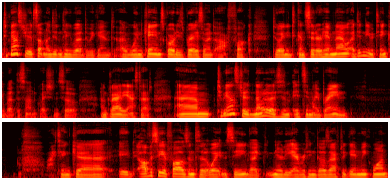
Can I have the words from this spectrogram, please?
to be honest with you, it's something I didn't think about at the weekend. Uh, when Kane scored his brace, I went, "Oh fuck, do I need to consider him now?" I didn't even think about the Son question, so I'm glad he asked that. Um, to be honest with you, now that it's in, it's in my brain, I think uh, it obviously it falls into the wait and see, like nearly everything does after game week one.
